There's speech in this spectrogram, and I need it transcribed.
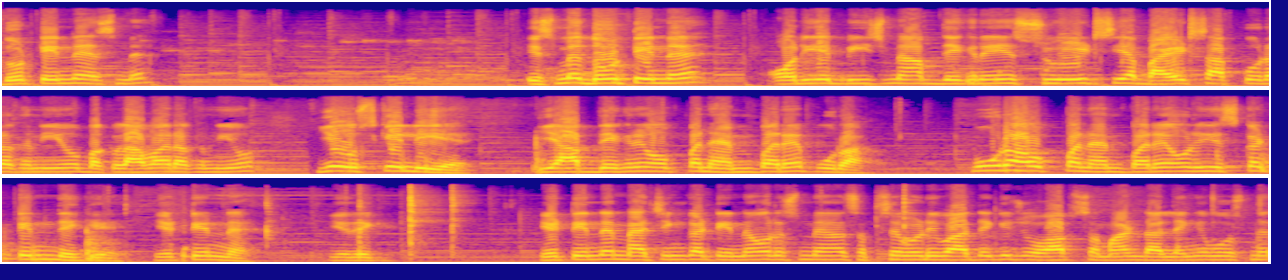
दो टिन है इसमें। इसमें दो टिन है और ये बीच में आप देख रहे हैं स्वीट्स या बाइट्स आपको रखनी हो बकलावा रखनी हो, ये उसके लिए है। ये आप देख रहे हैं ओपन हैम्पर है पूरा। पूरा ओपन हैम्पर है और इसका टिन देखिए, ये टिन है, ये देखिए। ये टिन है मैचिंग का टिन है और इसमें सबसे बड़ी बात है कि जो आप सामान डालेंगे वो उसमें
